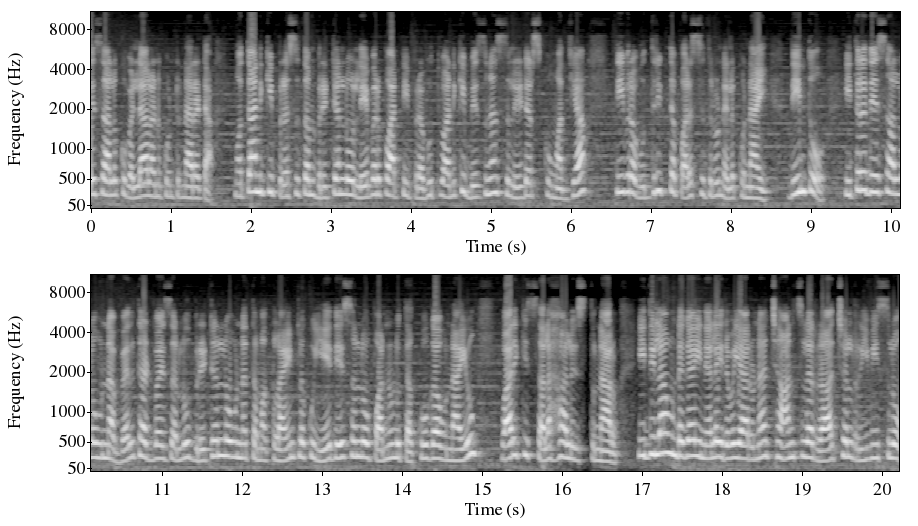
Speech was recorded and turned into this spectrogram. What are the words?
దేశాలకు వెళ్ళాలనుకుంటున్నారట మొత్తానికి ప్రస్తుతం బ్రిటన్లో లేబర్ పార్టీ ప్రభుత్వానికి బిజినెస్ లీడర్స్కు మధ్య తీవ్ర ఉద్రిక్త పరిస్థితులు నెలకొన్నాయి. దీంతో ఇతర దేశాల్లో ఉన్న వెల్త్ అడ్వైజర్లు బ్రిటన్లో ఉన్న తమ క్లయింట్లకు ఏ దేశంలో పన్నులు తక్కువగా ఉన్నాయో వారికి సలహాలు ఇస్తున్నారు. ఇదిలా ఉండగా ఈ నెల ఇరవై ఆరున ఛాన్సలర్ రాచల్ రీవీస్లో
